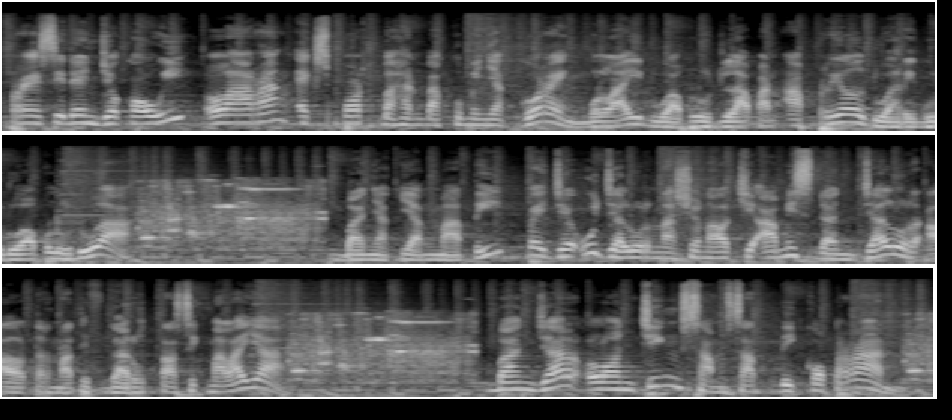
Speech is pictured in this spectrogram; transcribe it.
Presiden Jokowi larang ekspor bahan baku minyak goreng mulai 28 April 2022 banyak yang mati, PJU Jalur Nasional Ciamis dan Jalur Alternatif Garut Tasikmalaya. Banjar launching Samsat di Koperan.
